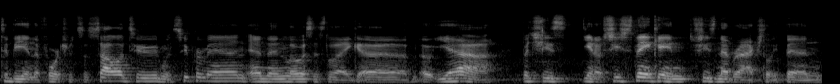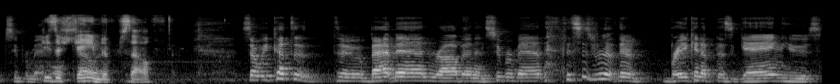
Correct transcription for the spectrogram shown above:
to be in the Fortress of Solitude when Superman. And then Lois is like, uh, oh yeah, but she's you know she's thinking she's never actually been Superman. She's ashamed of herself. So we cut to, to Batman, Robin, and Superman. This is really they're breaking up this gang who's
